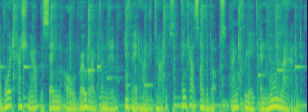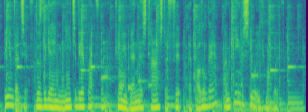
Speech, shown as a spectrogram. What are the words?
Avoid hashing out the same old roguelike dungeon you've made a hundred times. Think outside the box and create a new land. Be inventive. Does the game need to be a platformer? Can you bend this task to fit a puzzle game? I'm keen to see what you come up with.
